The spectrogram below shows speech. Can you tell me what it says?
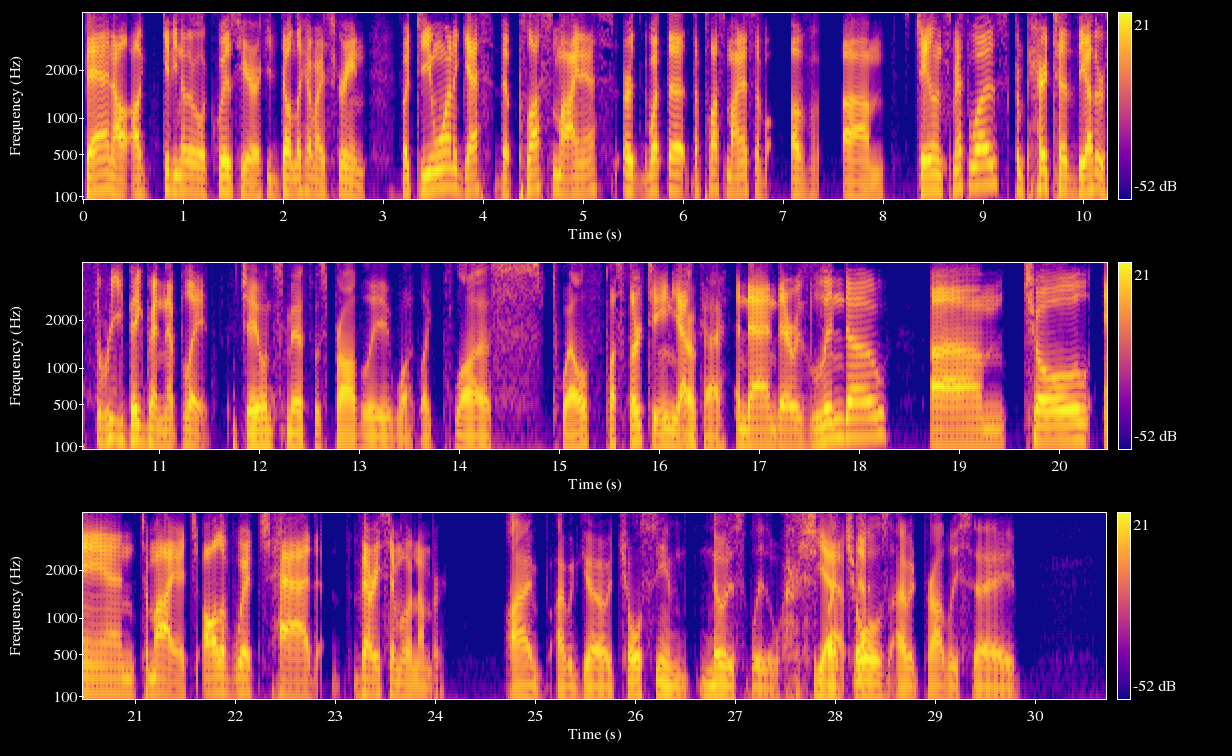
ben, I'll, I'll give you another little quiz here if you don't look at my screen. But do you want to guess the plus minus or what the, the plus minus of of um, Jalen Smith was compared to the other three big men that played? Jalen Smith was probably what, like plus twelve? Plus thirteen, yeah. Okay. And then there was Lindo, um, Chol, and Tomaic, all of which had very similar number. I I would go. Chol seemed noticeably the worst. Yeah, but Chol's I would probably say,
